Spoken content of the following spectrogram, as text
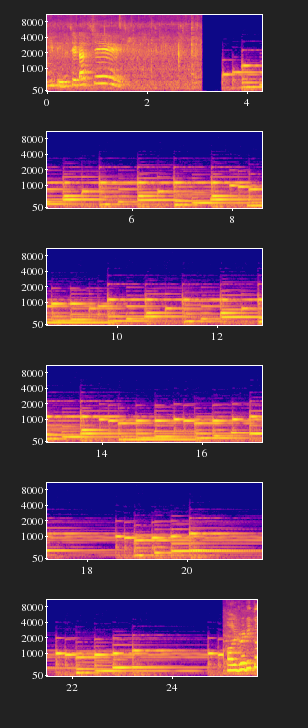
কি তেল চেটাচ্ছে। অলরেডি তো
